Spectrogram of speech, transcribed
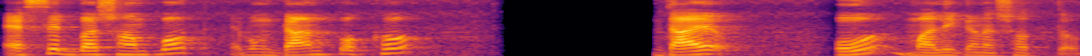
অ্যাসেট বা সম্পদ এবং ডান পক্ষ দায় ও মালিকানা সত্ত্ব।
